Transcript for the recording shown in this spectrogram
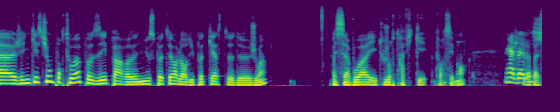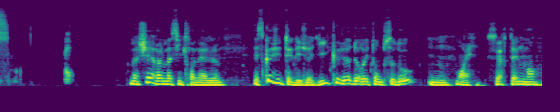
Euh, j'ai une question pour toi posée par Newspotter lors du podcast de juin. Sa voix est toujours trafiquée, forcément. Ah bah la passe. Ma chère Alma Citronnelle, est-ce que j'étais déjà dit que j'adorais ton pseudo? Hmm, Ouais, certainement.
